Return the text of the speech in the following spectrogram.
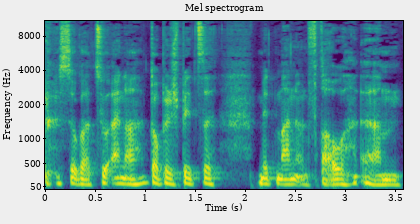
sogar zu einer Doppelspitze mit Mann und Frau ähm,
